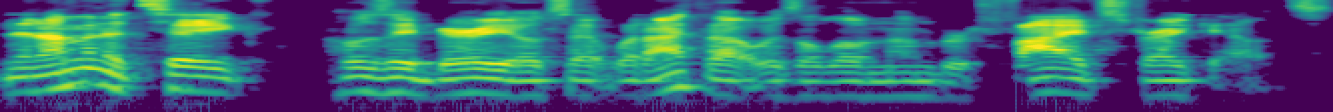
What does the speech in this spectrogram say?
Then I'm going to take Jose Berrios at what I thought was a low number, five strikeouts.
